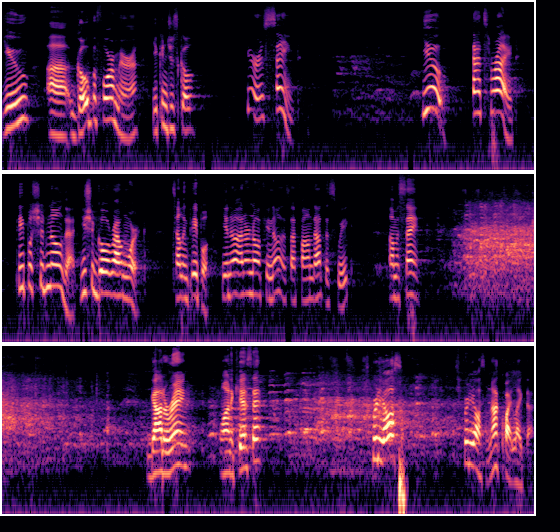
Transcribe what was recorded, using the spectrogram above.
you uh, go before a mirror, you can just go, You're a saint. You. That's right. People should know that. You should go around work telling people, you know, I don't know if you know this, I found out this week. I'm a saint. Got a ring. Want to kiss it? It's pretty awesome. It's pretty awesome. Not quite like that.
